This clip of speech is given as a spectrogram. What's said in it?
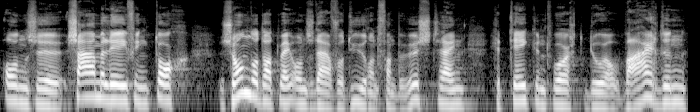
onze samenleving toch, zonder dat wij ons daar voortdurend van bewust zijn, getekend wordt door waarden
